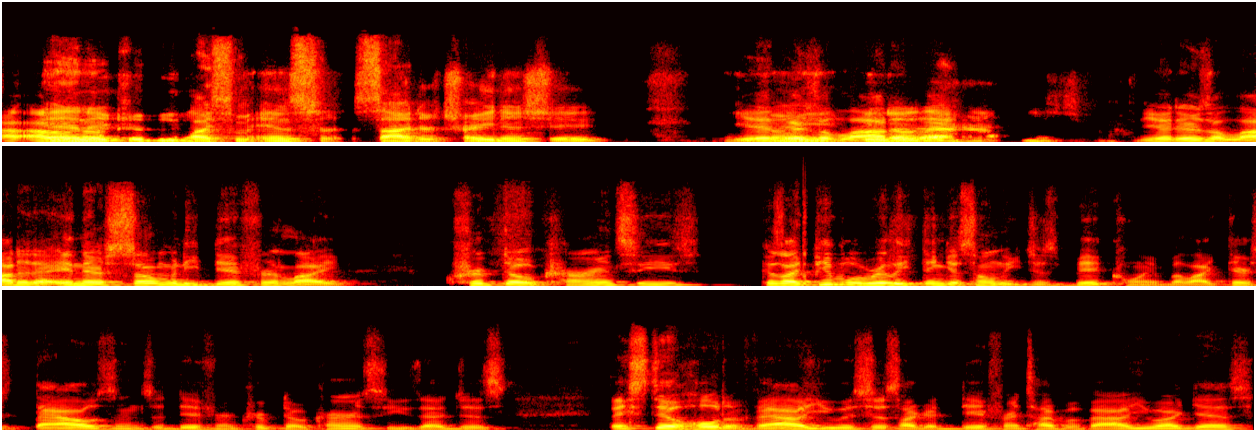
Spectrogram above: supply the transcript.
I, I and know. it could be like some insider trading shit. You yeah, there's me? a lot of that. that yeah, there's a lot of that, and there's so many different like cryptocurrencies. Because like people really think it's only just Bitcoin, but like there's thousands of different cryptocurrencies that just they still hold a value. It's just like a different type of value, I guess.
